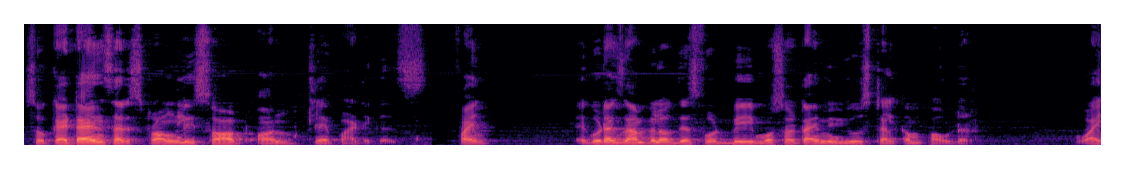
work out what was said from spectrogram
So, cations are strongly sorbed on clay particles, fine. A good example of this would be most of the time you use talcum powder. Why?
